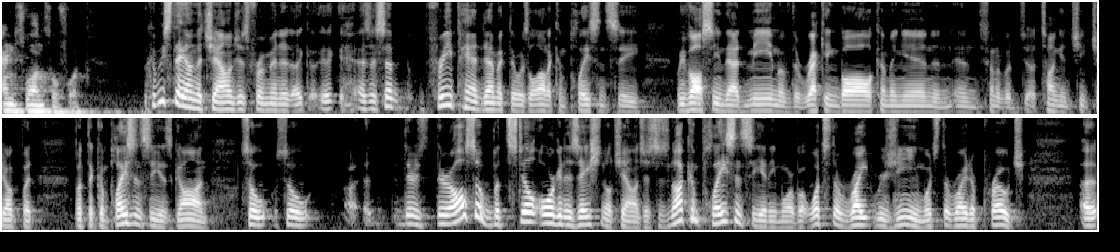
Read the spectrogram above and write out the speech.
and so on and so forth. Can we stay on the challenges for a minute? Like, uh, as I said, pre-pandemic, there was a lot of complacency. We've all seen that meme of the wrecking ball coming in and, and sort of a, a tongue-in-cheek joke, but, but the complacency is gone. So, so uh, there's, there are also, but still organizational challenges. It's not complacency anymore, but what's the right regime? What's the right approach? Uh,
